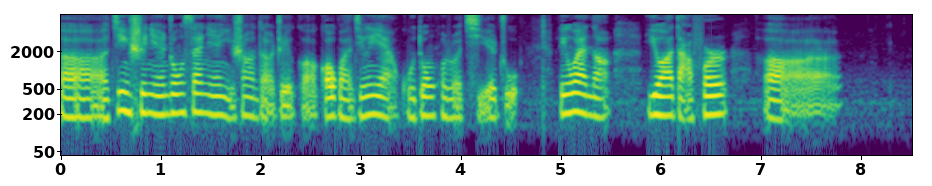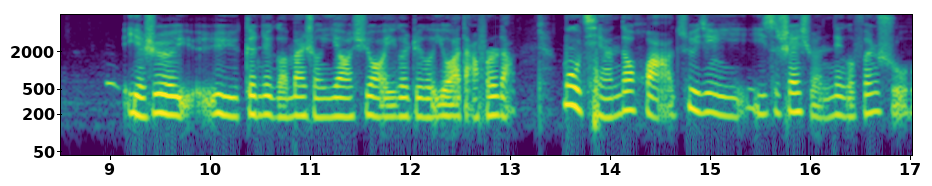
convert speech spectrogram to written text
呃，近十年中三年以上的这个高管经验，股东或者企业主。另外呢，又要打分儿，呃，也是与跟这个曼省一样，需要一个这个又要打分的。目前的话，最近一次筛选那个分数，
